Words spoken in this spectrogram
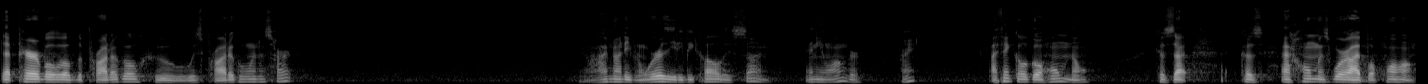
that parable of the prodigal who was prodigal in his heart? You know, I'm not even worthy to be called his son any longer, right? I think I'll go home though, because at home is where I belong.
